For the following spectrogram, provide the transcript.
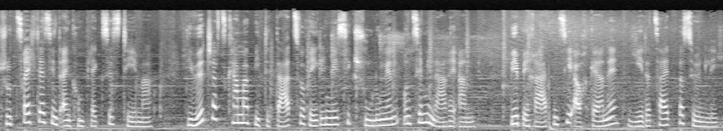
Schutzrechte sind ein komplexes Thema. Die Wirtschaftskammer bietet dazu regelmäßig Schulungen und Seminare an. Wir beraten Sie auch gerne jederzeit persönlich.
